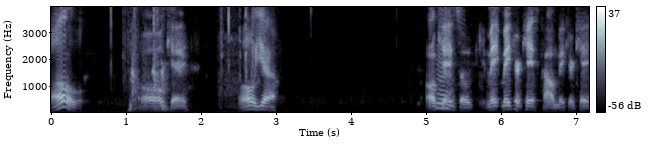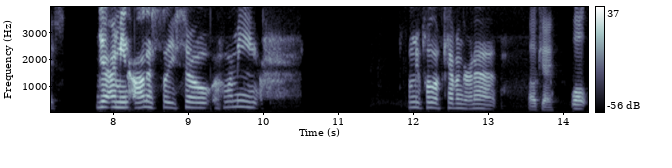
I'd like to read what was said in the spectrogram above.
Oh. Oh, okay. Oh yeah. Okay, Hmm. so make make your case, Kyle. Make your case. Yeah, I mean, honestly, so let me let me pull up Kevin Garnett. Okay. Well,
